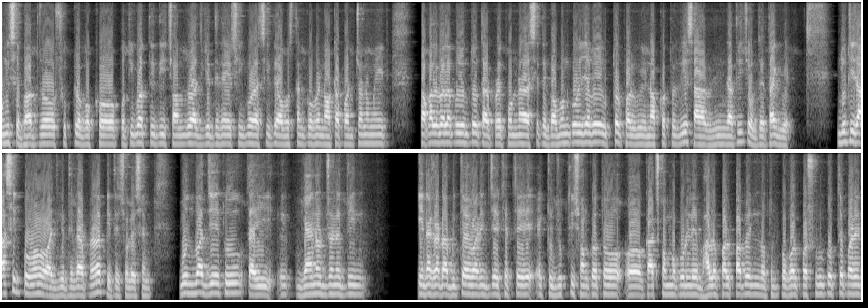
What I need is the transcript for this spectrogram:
উনিশে ভাদ্র, শুক্লপক্ষ, প্রতিপদ তিথি, চন্দ্র আজকের দিনে সিংহ রাশিতে অবস্থান করবে নটা পঞ্চান্ন মিনিট। সকালবেলা পর্যন্ত তারপরে কন্যা রাশিতে গমন করে যাবে। উত্তর ফলগুনি নক্ষত্র দিয়ে সারাদিন রাতি চলতে থাকবে। দুটি রাশির প্রভাব আজকের দিনে আপনারা পেতে চলেছেন। বুধবার যেহেতু, তাই জ্ঞান অর্জনের দিন। কেনাকাটা, বিক্রয় বাণিজ্যের ক্ষেত্রে একটু যুক্তিসঙ্গত কাজকর্ম করলে ভালো ফল পাবেন, নতুন প্রকল্প শুরু করতে পারেন,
